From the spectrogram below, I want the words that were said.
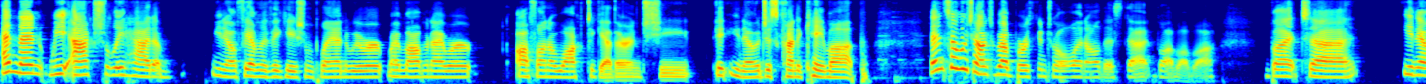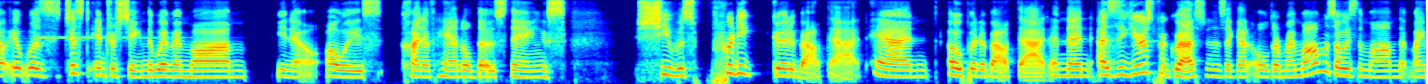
And then we actually had a you know, family vacation planned. We were, my mom and I were off on a walk together and she, it, you know, it just kind of came up. And so we talked about birth control and all this, that, blah, blah, blah. But, uh, you know, it was just interesting the way my mom, you know, always kind of handled those things. She was pretty good about that and open about that. And then as the years progressed and as I got older, my mom was always the mom that my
